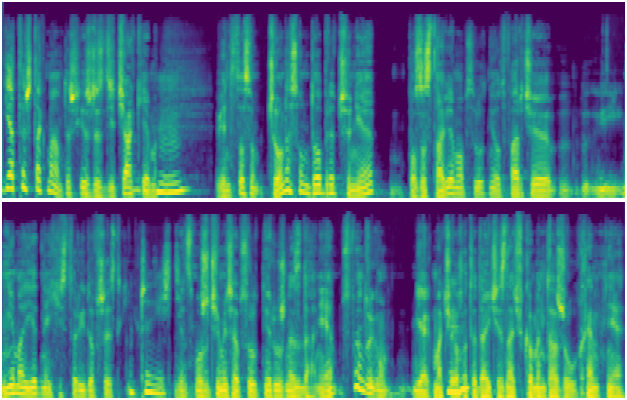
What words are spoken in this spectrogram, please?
ja też tak mam, też jeżdżę z dzieciakiem, Mhm. więc to są, czy one są dobre, czy nie, pozostawiam absolutnie otwarcie. Nie ma jednej historii do wszystkich. Oczywiście. Więc możecie mieć absolutnie różne zdanie. Swoją drogą, jak macie ochotę, dajcie znać w komentarzu, chętnie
